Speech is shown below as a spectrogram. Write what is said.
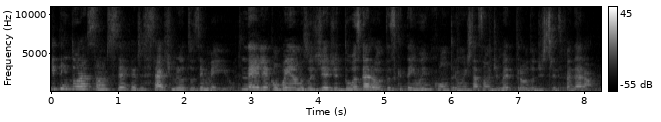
e tem duração de cerca de 7 minutos e meio. Nele acompanhamos o dia de duas garotas que têm um encontro em uma estação de metrô do Distrito Federal.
